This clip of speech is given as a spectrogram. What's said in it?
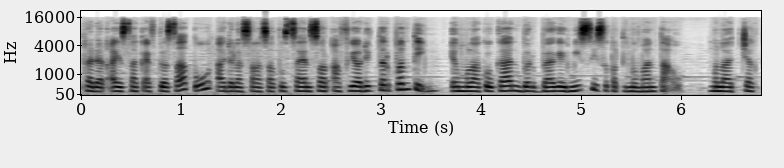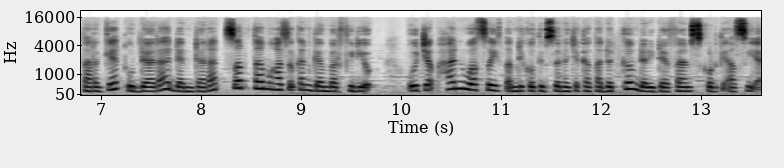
Radar AESA KF-21 adalah salah satu sensor avionik terpenting yang melakukan berbagai misi seperti memantau, melacak target udara dan darat, serta menghasilkan gambar video. Ucap Hanwha System dikutip senajakarta.com dari Defense Security Asia.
